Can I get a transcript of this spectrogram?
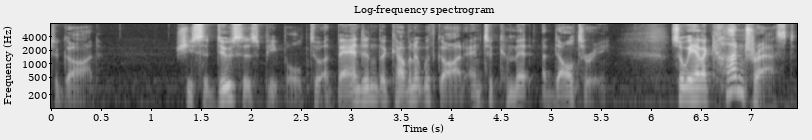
to God. She seduces people to abandon the covenant with God and to commit adultery. So we have a contrast.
